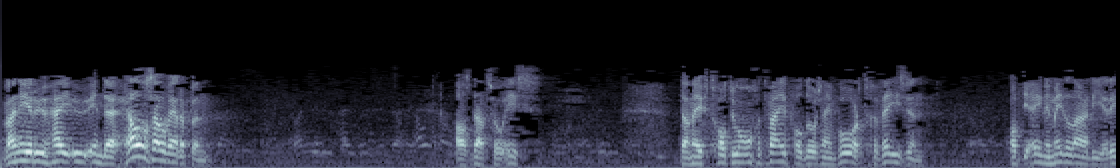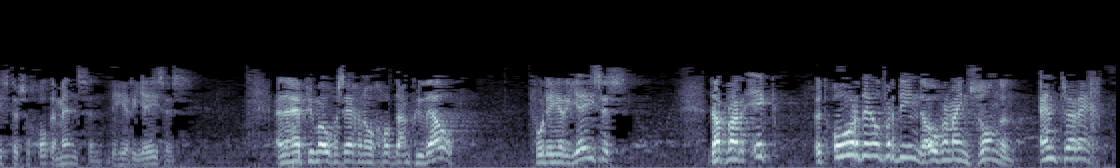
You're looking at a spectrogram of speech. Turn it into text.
wanneer u, hij u in de hel zou werpen. Als dat zo is, dan heeft God u ongetwijfeld door zijn woord gewezen op die ene middelaar die er is tussen God en mensen, de Heer Jezus. En dan hebt u mogen zeggen, oh God, dank u wel voor de Heer Jezus. Dat waar ik het oordeel verdiende over mijn zonden, en terecht,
